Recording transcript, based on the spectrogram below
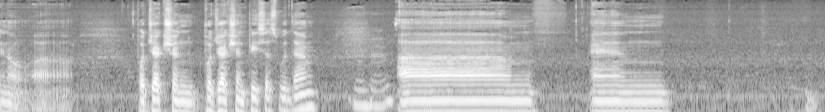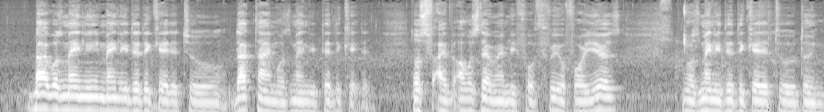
you know, uh, projection projection pieces with them, Mm-hmm. um, and that was mainly mainly dedicated to that time was mainly dedicated. Those I, I was there maybe for three or four years. It was mainly dedicated to doing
